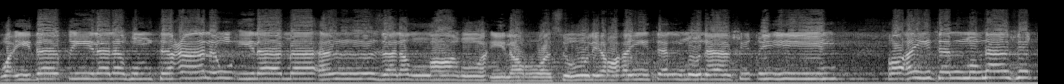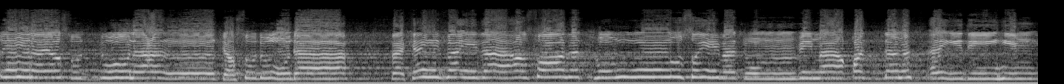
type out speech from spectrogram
وإذا قيل لهم تعالوا إلى ما أنزل الله وإلى الرسول رأيت المنافقين رأيت المنافقين يصدون عنك صدودا فكيف إذا أصابتهم مصيبة بما قدمت أيديهم؟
